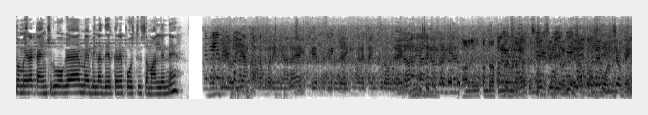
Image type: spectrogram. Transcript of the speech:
तो मेरा टाइम शुरू हो गया है। मैं बिना देर करे पहुँचती हूँ सामान लेने। हो रही है नंबर ही नहीं आ रहा है देर में देर हो जाएगी मेरा टाइम पूरा हो जाएगा और पंद्रह पंद्रह मिनट शॉपिंग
